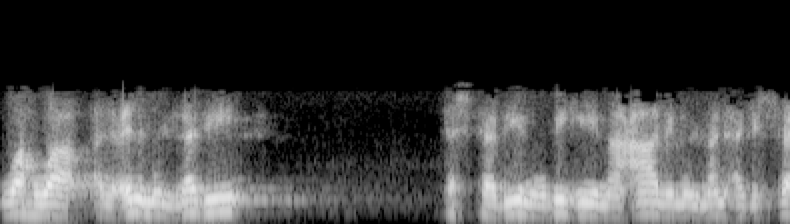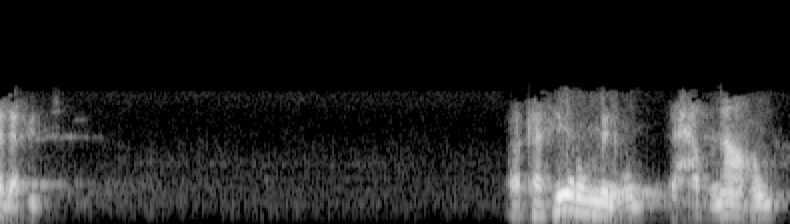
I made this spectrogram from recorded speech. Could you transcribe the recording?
وهو العلم الذي تستبين به معالم المنهج السلفي. فكثير منهم لاحظناهم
